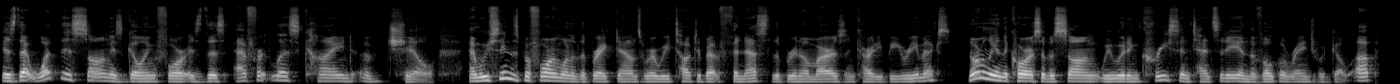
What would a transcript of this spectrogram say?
is that what this song is going for is this effortless kind of chill. And we've seen this before in one of the breakdowns where we talked about Finesse, the Bruno Mars and Cardi B remix. Normally in the chorus of a song, we would increase intensity and the vocal range would go up,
